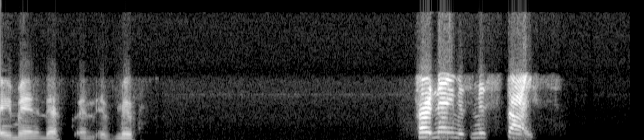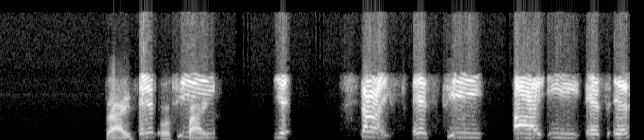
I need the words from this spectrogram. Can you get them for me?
Amen. And that's and is Miss. Her name is Miss Stice. Stice or Spice? Yeah, Stice. S T I E S S.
